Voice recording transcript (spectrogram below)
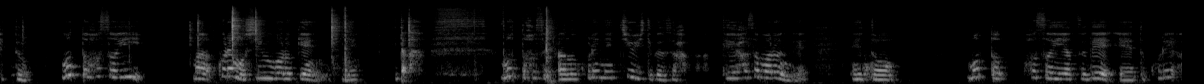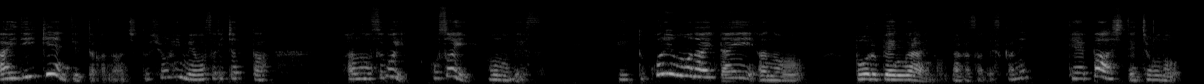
えっともっと細いまあこれもシンボルケーンですね。いた。もっと細い。あのこれね注意してください。手挟まるんで。えっともっと細いやつで、えっとこれ ID ケーンって言ったかな。ちょっと商品名忘れちゃった。あのすごい細いものです。えっとこれもだいたいあのボールペンぐらいの長さですかね。手パーしてちょうど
